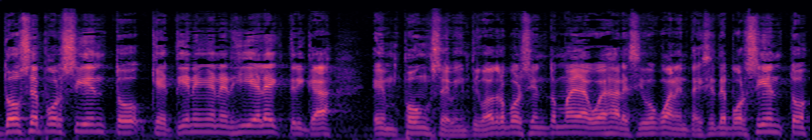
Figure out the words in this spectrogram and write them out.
12% que tienen energía eléctrica en Ponce, 24% en Mayagüez, Arecibo 47%,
